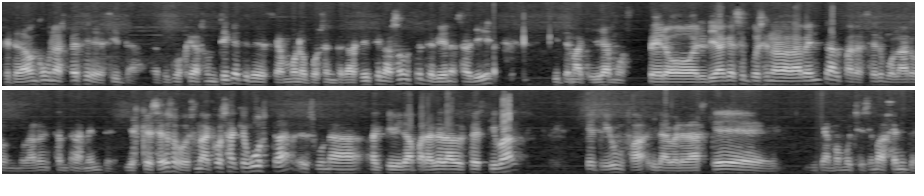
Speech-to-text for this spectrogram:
que te daban como una especie de cita. O sea, tú cogías un ticket y te decían, bueno, pues entre las 10 y las 11 te vienes allí y te maquillamos. Pero el día que se pusieron a la venta, al parecer volaron, volaron instantáneamente. Y es que es eso, es una cosa que gusta, es una actividad paralela del festival que triunfa y la verdad es que llama muchísima gente.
